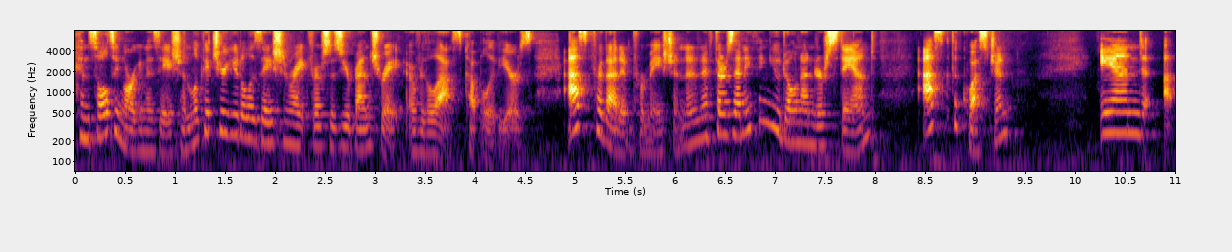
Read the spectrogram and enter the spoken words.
consulting organization, look at your utilization rate versus your bench rate over the last couple of years. Ask for that information. And if there's anything you don't understand, ask the question. And uh,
